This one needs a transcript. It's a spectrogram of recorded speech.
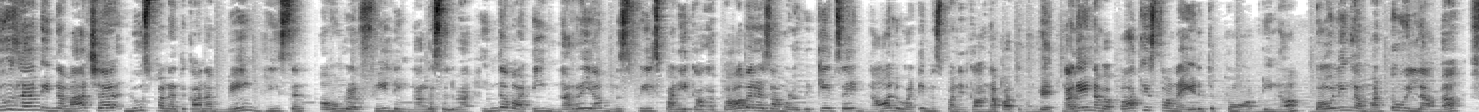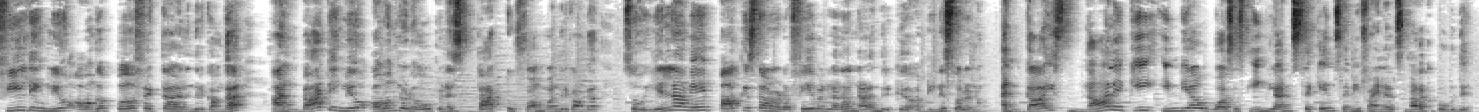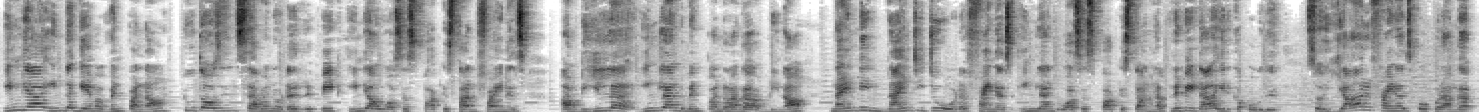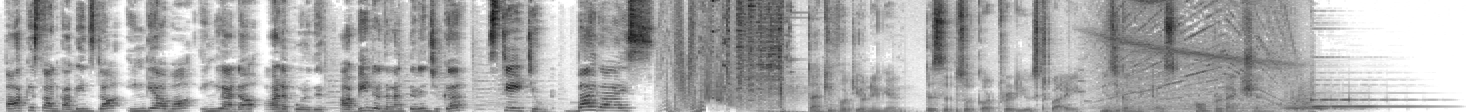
நியூசிலாந்து இந்த மேட்சை லூஸ் பண்ணதுக்கான மெயின் ரீசன் அவங்களோட ஃபீல்டிங் நாங்க சொல்லுவேன். இந்த வாட்டி நிறைய மிஸ் ஃபீல்ஸ் பண்ணிருக்காங்க பாபர் அசாமோட விக்கெட்ஸே நாலு வாட்டி மிஸ் பண்ணிருக்காங்கன்னா பாத்துக்கோங்களேன் அதே நம்ம பாகிஸ்தானை எடுத்துட்டோம் அப்படின்னா பவுலிங்ல மட்டும் இல்லாம ஃபீல்டிங்லயும் அவங்க பர்ஃபெக்டா இருந்திருக்காங்க. அண்ட் பேட்டிங்லயும் அவங்களோட ஓபனர்ஸ் பேக் டு ஃபார்ம் வந்திருக்காங்க. ஸோ எல்லாமே பாகிஸ்தானோட ஃபேவர்ல தான் நடந்திருக்கு அப்படின்னு சொல்லணும். அண்ட் காய்ஸ் நாளைக்கு India versus England second semifinals நடக்க போகுது. இந்தியா இந்த கேமை வின் பண்ணா two thousand செவனோட repeat India versus Pakistan finals அப்படி இல்ல இங்கிலாந்து வின் பண்றாங்க அப்படின்னா நைன்டீன் நைன்டி ஓட ஃபைனல்ஸ் இங்கிலாந்து வர்சஸ் பாகிஸ்தான் ரிப்பீட்டா இருக்க போகுது. சோ யாரு ஃபைனல்ஸ் போக போறாங்க பாகிஸ்தானுக்கு அகைன்ஸ்டா இந்தியாவா இங்கிலாண்டா ஆட போறது அப்படின்றதெல்லாம் தெரிஞ்சுக்க stay tuned bye guys Thank you for tuning in. This episode got produced by Musical Makers Home Production.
